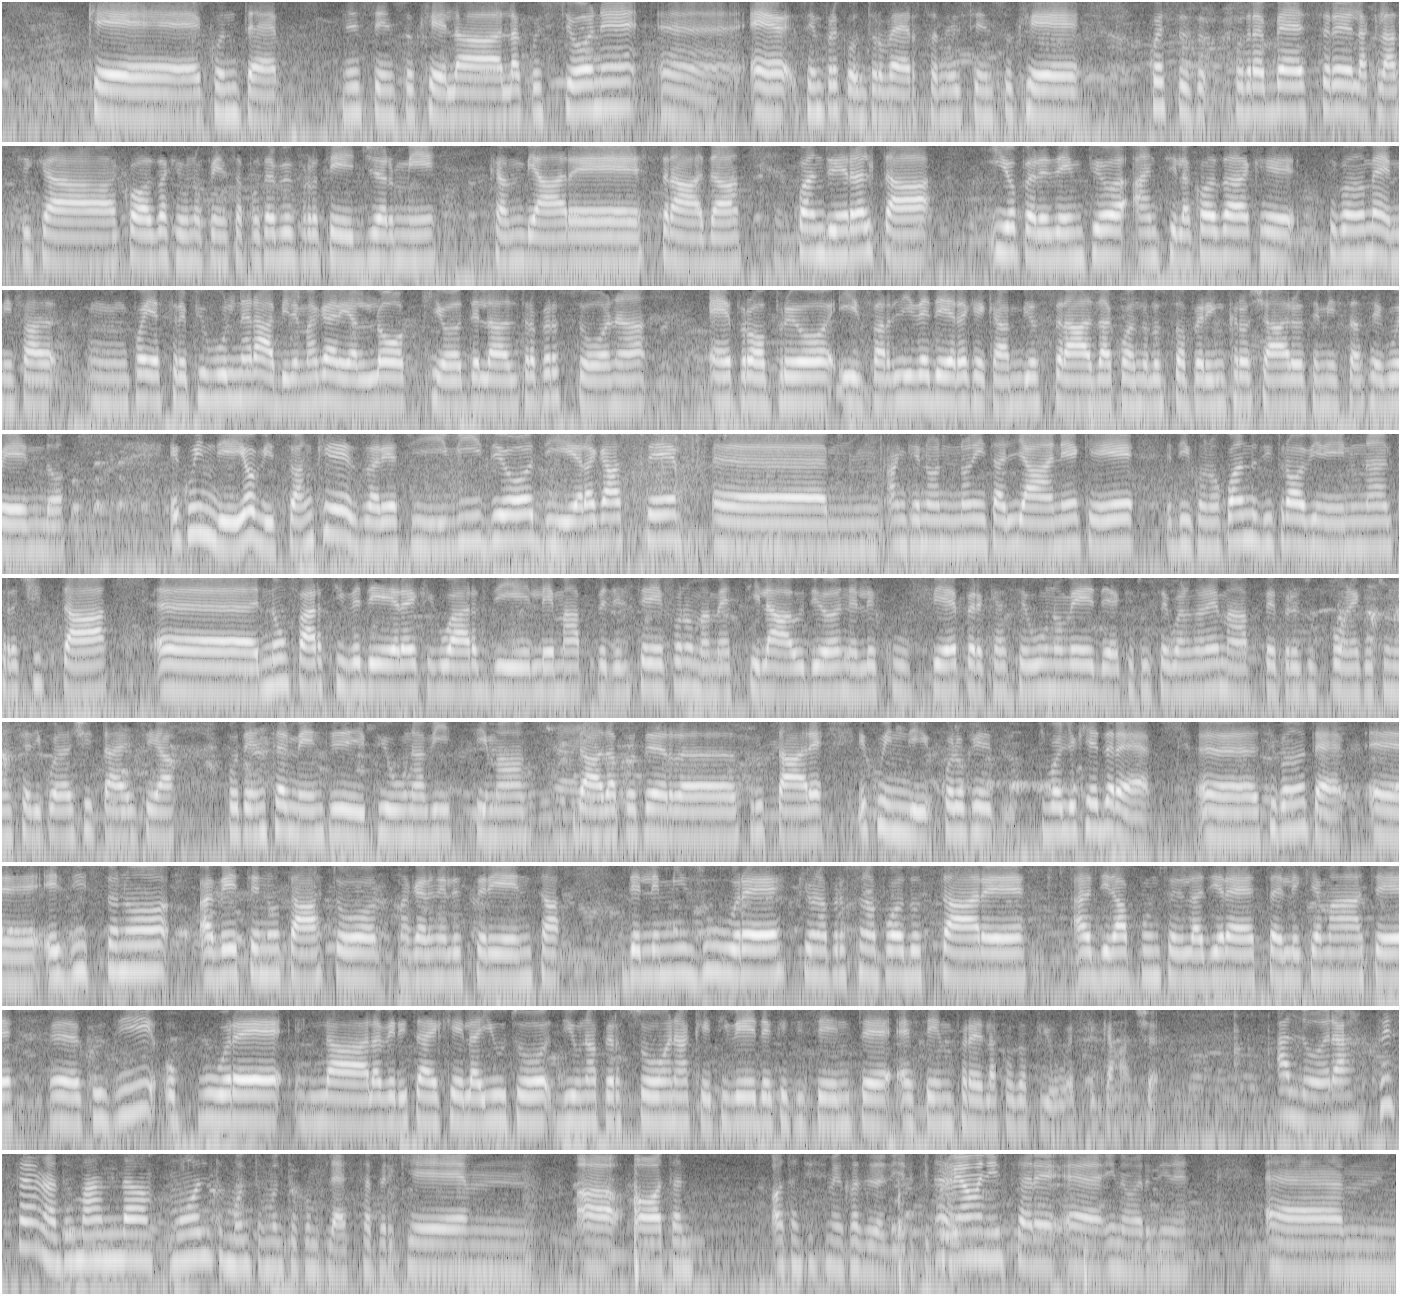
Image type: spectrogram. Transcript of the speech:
che con te nel senso che la, la questione eh, è sempre controversa, nel senso che questo potrebbe essere la classica cosa che uno pensa potrebbe proteggermi, cambiare strada, quando in realtà io per esempio, anzi la cosa che secondo me mi fa mh, mm, poi essere più vulnerabile magari all'occhio dell'altra persona è proprio il fargli vedere che cambio strada quando lo sto per incrociare o se mi sta seguendo e quindi io ho visto anche svariati video di ragazze ehm, anche non, non, italiane che dicono quando ti trovi in un'altra città eh, non farti vedere che guardi le mappe del telefono ma metti l'audio nelle cuffie perché se uno vede che tu stai guardando le mappe presuppone che tu non sia di quella città e sia potenzialmente di più una vittima da, da poter uh, sfruttare e quindi quello che ti voglio chiedere è eh, secondo te eh, esistono, avete notato magari nell'esperienza delle misure che una persona può adottare al di là appunto della diretta e le chiamate eh, così oppure la, la, verità è che l'aiuto di una persona che ti vede, che ti sente è sempre la cosa più efficace? Allora, questa è una domanda molto molto molto complessa perché mh, mm, ho, ho, tant- ho, tantissime cose da dirti. Proviamo eh. a iniziare eh, in ordine. Ehm,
